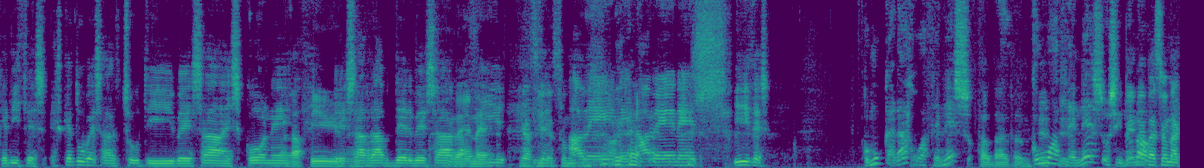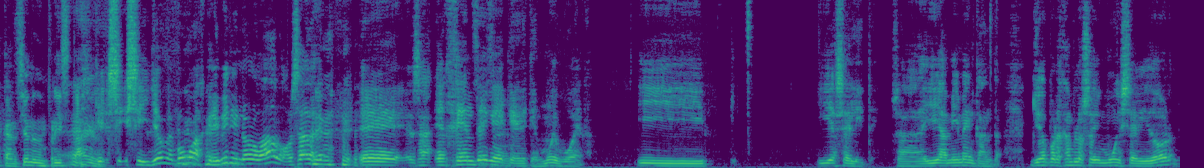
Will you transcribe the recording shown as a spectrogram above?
que dices, es que tú ves a Chuti, ves a Gazir, ves a Raptor, ves a a Bene. Gazir, Gazir dices, es un- a Bene, a Bene, y dices, ¿cómo carajo hacen eso? Total, total. ¿Cómo Sí, sí. hacen eso? Si tú no, hace una canción en freestyle. que si, si yo me pongo a escribir y no lo hago, ¿sabes? Eh, o sea, es gente que, que- que es muy buena. Y, y es élite. O sea, y a mí me encanta. Yo, por ejemplo, soy muy seguidor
